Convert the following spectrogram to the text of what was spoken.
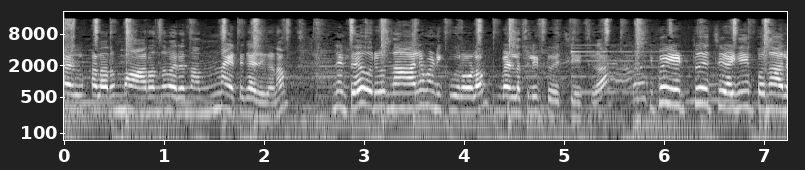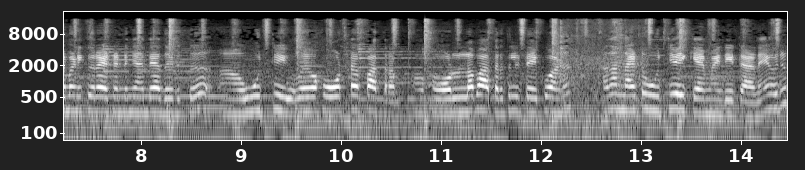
വെള്ള കളർ മാറുന്ന വരെ നന്നായിട്ട് കഴുകണം. എന്നിട്ട് ഒരു നാല് മണിക്കൂറോളം വെള്ളത്തിലിട്ട് വെച്ചേക്കുക. ഇപ്പോൾ ഇട്ട് വെച്ച് കഴിഞ്ഞാൽ ഇപ്പോൾ നാല് മണിക്കൂറായിട്ടുണ്ട്. ഞാൻ അതെടുത്ത് ഊറ്റി ഹോട്ട പാത്രം ഹോളുള്ള പാത്രത്തിൽ ഇട്ടേക്കുവാണ് അത് നന്നായിട്ട് ഊറ്റി വെക്കാൻ വേണ്ടിയിട്ടാണ്. ഒരു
